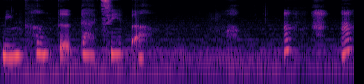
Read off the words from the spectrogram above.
明康的大鸡巴。嗯 嗯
